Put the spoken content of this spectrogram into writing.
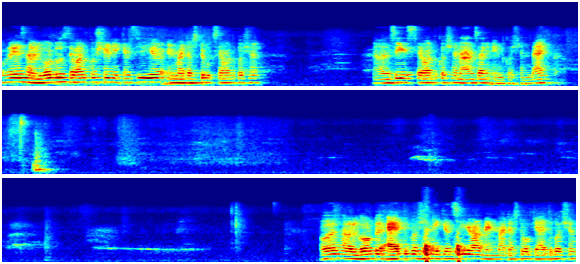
Okay, so I'll go to seventh question. You can see here in my textbook seventh question. Now I'll see seventh question answer in question bank. Okay, so I'll go to eighth question. You can see here in my textbook eighth question.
